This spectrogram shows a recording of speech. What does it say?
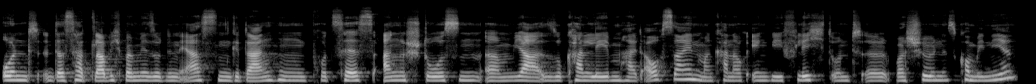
Und das hat, glaube ich, bei mir so den ersten Gedankenprozess angestoßen. Ähm, ja, so kann Leben halt auch sein. Man kann auch irgendwie Pflicht und äh, was Schönes kombinieren.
